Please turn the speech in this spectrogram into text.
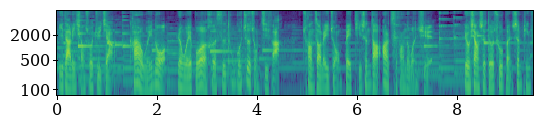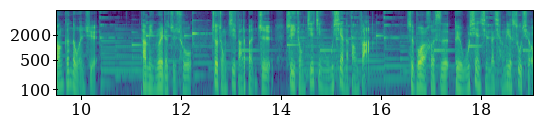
意大利小说巨匠卡尔维诺认为，博尔赫斯通过这种技法，创造了一种被提升到二次方的文学，又像是得出本身平方根的文学。他敏锐地指出，这种技法的本质是一种接近无限的方法，是博尔赫斯对无限性的强烈诉求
